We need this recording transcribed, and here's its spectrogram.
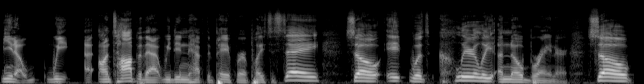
you know, we on top of that, we didn't have to pay for a place to stay. So it was clearly a no brainer. So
